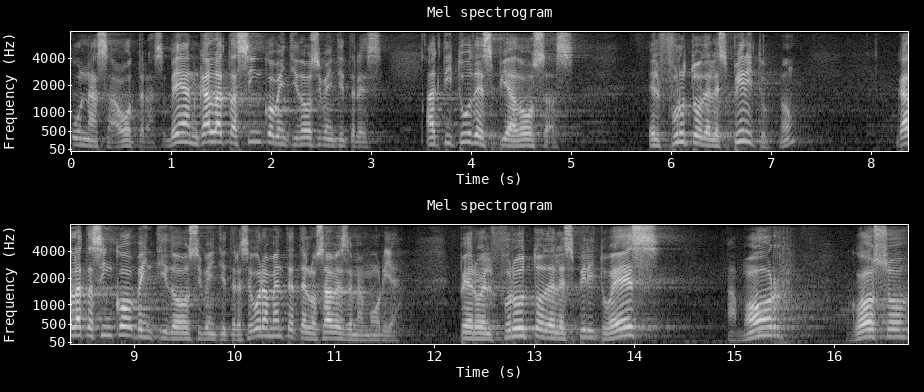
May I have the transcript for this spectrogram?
unas a otras. Vean Gálatas 5, 22 y 23 actitudes piadosas, el fruto del Espíritu, ¿no? Gálatas 5, 22 y 23, seguramente te lo sabes de memoria, pero el fruto del Espíritu es amor, gozo,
